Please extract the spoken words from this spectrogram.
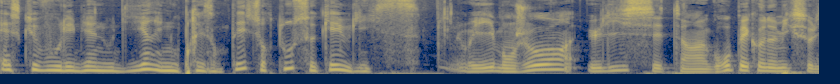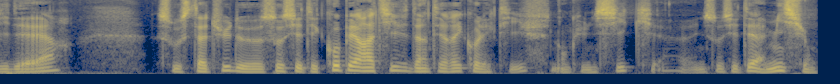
Est-ce que vous voulez bien nous dire et nous présenter surtout ce qu'est Ulysse? Oui, bonjour. Ulysse est un groupe économique solidaire sous statut de société coopérative d'intérêt collectif, donc une SIC, une société à mission,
